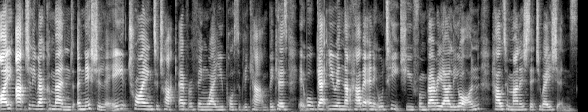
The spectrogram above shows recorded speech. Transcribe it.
I actually recommend initially trying to track everything where you possibly can because it will get you in that habit and it will teach you from very early on how to manage situations.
